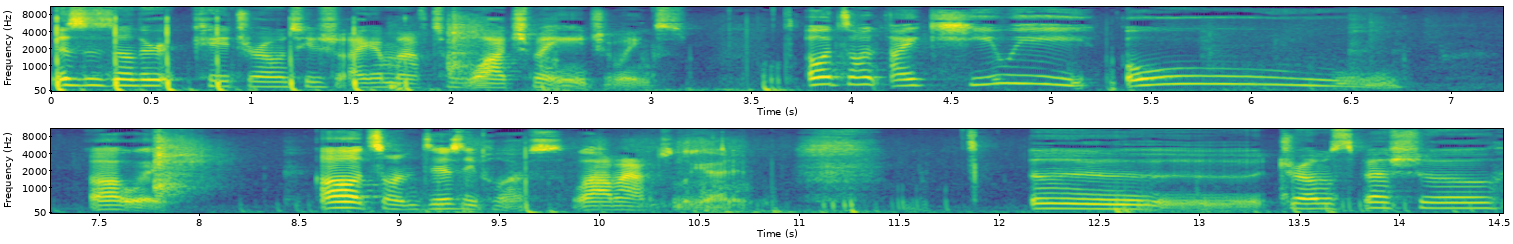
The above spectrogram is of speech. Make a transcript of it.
This is another K drama TV show. I'm gonna have to watch my Angel Wings. Oh, it's on iKiwi. Oh. Oh wait. Oh, it's on Disney Plus. Well, I'm actually at it. Uh, drama special,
